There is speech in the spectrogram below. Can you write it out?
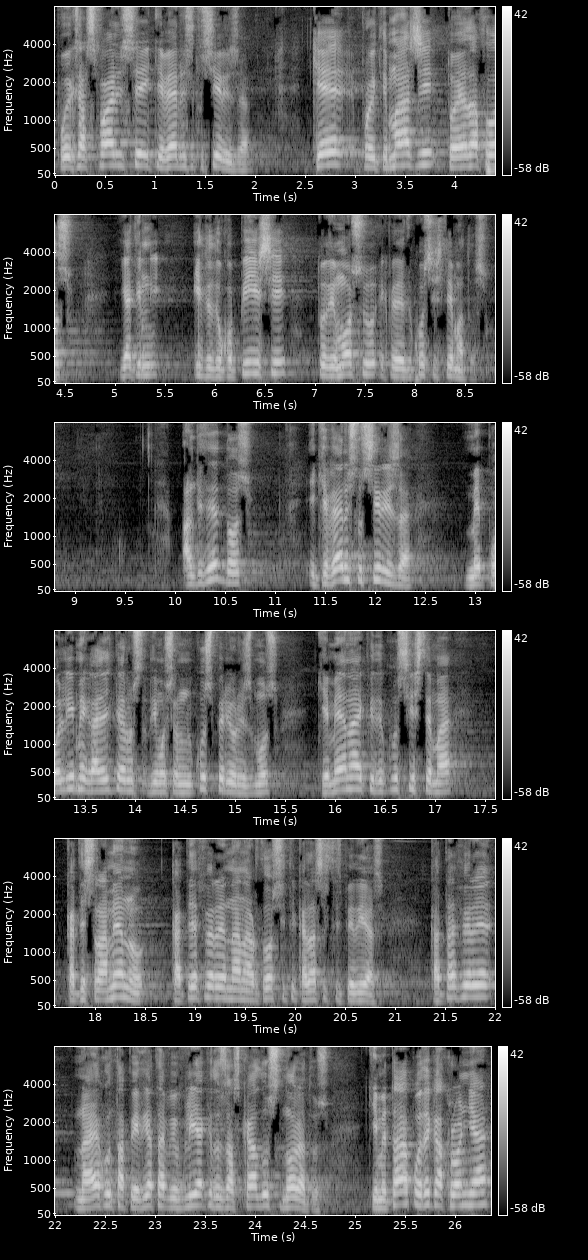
που εξασφάλισε η κυβέρνηση του ΣΥΡΙΖΑ και προετοιμάζει το έδαφος για την ιδιωτικοποίηση του δημόσιου εκπαιδευτικού συστήματος. Αντιθέτως, η κυβέρνηση του ΣΥΡΙΖΑ με πολύ μεγαλύτερους δημοσιονομικούς περιορισμούς και με ένα εκπαιδευτικό σύστημα κατεστραμμένο κατέφερε να αναρθώσει την κατάσταση της παιδείας. Κατάφερε να έχουν τα παιδιά τα βιβλία και τους δασκάλους στην ώρα τους. Και μετά από 10 χρόνια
